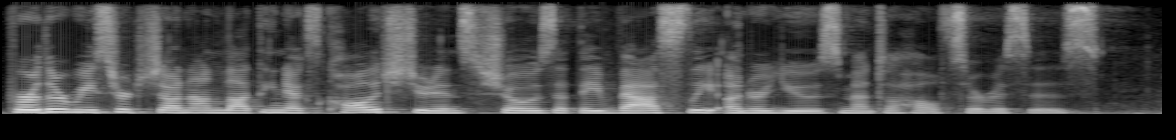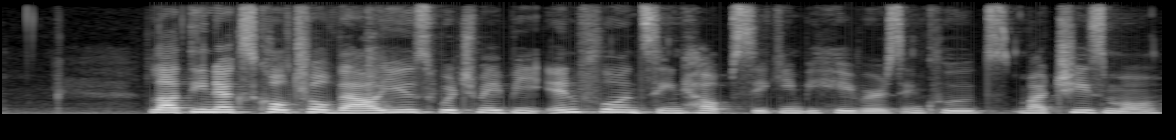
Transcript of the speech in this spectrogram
Further research done on Latinx college students shows that they vastly underuse mental health services. Latinx cultural values which may be influencing help seeking behaviors includes machismo,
